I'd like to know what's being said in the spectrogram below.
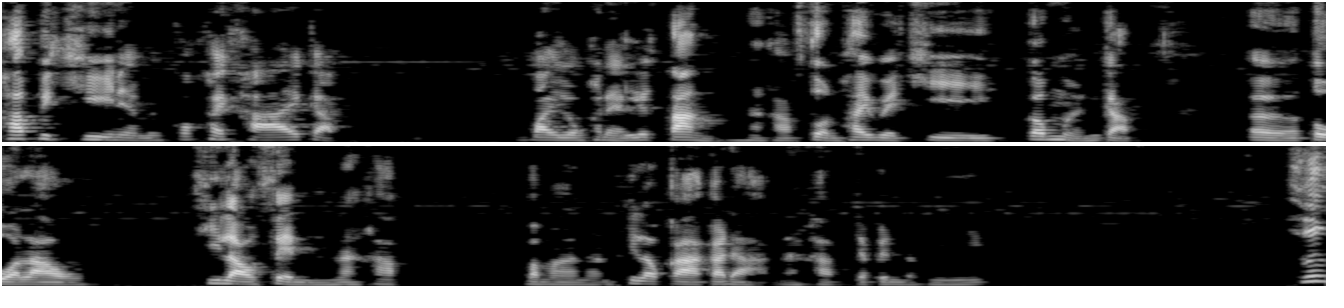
public key เนี่ยมันก็คล้ายๆกับใบลงคะแนนเลือกตั้งนะครับ ส่วน private key ก็เหมือนกับเอ่อตัวเราที่เราเซ็นนะครับ ประมาณนั้นที่เรากากระดาษนะครับ จะเป็นแบบนี้ ซึ่ง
